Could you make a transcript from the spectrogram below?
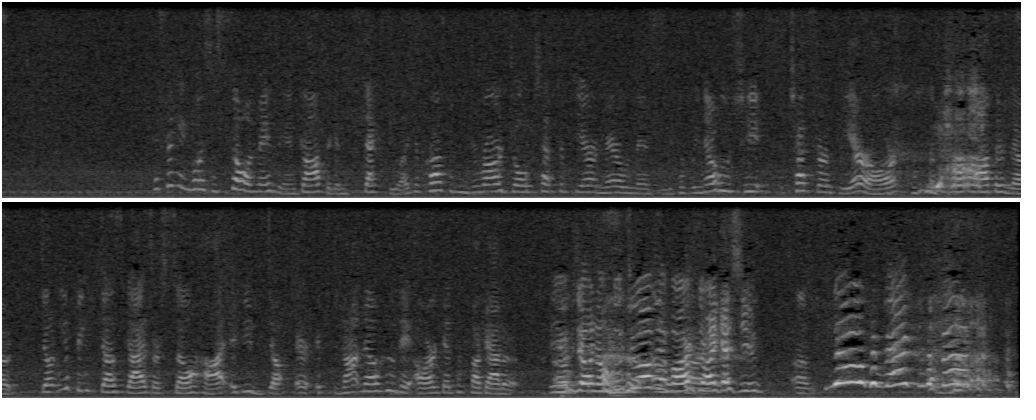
His singing voice was so amazing and gothic and sexy, like a cross between Gerard, Joel, Chester, Pierre, and Marilyn Manson, because we know who che- Chester and Pierre are. Author's note: Don't you think those guys are so hot? If you don't, er, if you do not know who they are, get the fuck out of. You Oh, don't know who two of them oh, are, so. I guess you. Um, No, come back, come back.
